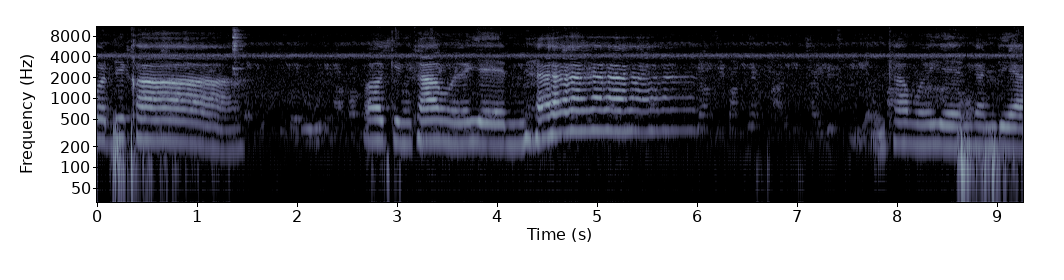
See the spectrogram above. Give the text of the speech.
วัสดีค่ะพ่อกินข้าวมื้อเย็นกินข้าวมื้อเย็นกันเดีย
